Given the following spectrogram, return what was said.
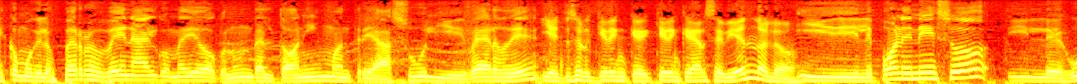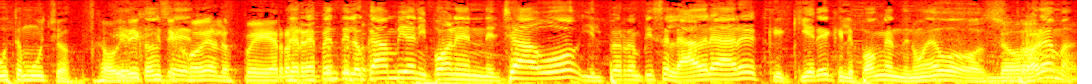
es como que los perros ven algo medio con un daltonismo entre azul y verde ¿Y entonces lo quieren, que, quieren quedarse viéndolo? y le ponen eso y les gusta mucho. Hoy Entonces, de joder a los perros. de repente lo cambian y ponen el chavo y el perro empieza a ladrar que quiere que le pongan de nuevo su No. programa.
